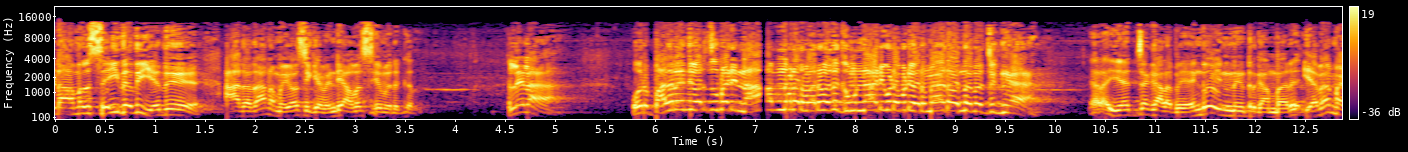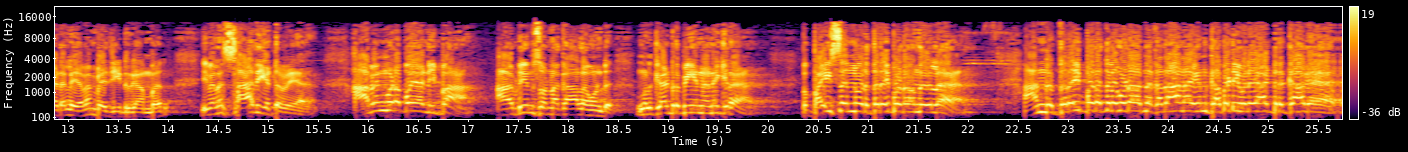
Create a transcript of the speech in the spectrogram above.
விடாமல் செய்தது எது? அதை தான் நம்ம யோசிக்க வேண்டிய அவசியம் இருக்குது. இல்லையா ஒரு பதினஞ்சு வருஷத்துக்கு முன்னாடி நாம் வருவதற்கு முன்னாடி கூட இப்படி ஒரு மேடை வந்து வச்சுக்கோங்க. எச்ச கால எங்கோ நின்றுட்டு இருக்கான் பாரு. எவன் மேடையில எவன் பேசிக்கிட்டு இருக்கான் பாரு. இவன் சாதி கட்டவையா அவன் கூட போயா நிப்பான். அப்படின்னு சொன்ன காலம் உண்டு. உங்களுக்கு கேட்டிருப்பீங்கன்னு நினைக்கிறேன். இப்ப பைசன் ஒரு திரைப்படம் வந்ததுல அந்த திரைப்படத்துல கூட அந்த கதாநாயகன் கபடி விளையாட்டிற்காக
